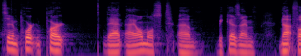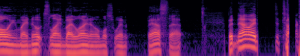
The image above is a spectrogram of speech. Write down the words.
it's an important part that I almost, um, because I'm not following my notes line by line, I almost went past that. But now I'd like to talk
